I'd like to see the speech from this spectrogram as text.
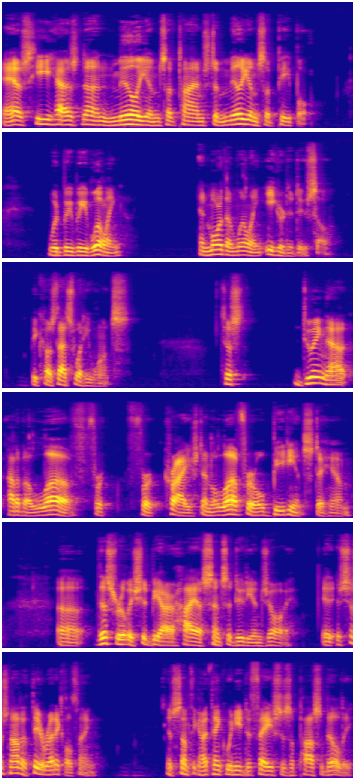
as he has done millions of times to millions of people, would we be willing, and more than willing, eager to do so? Because that's what he wants. Just doing that out of a love for, for Christ and a love for obedience to him. Uh, this really should be our highest sense of duty and joy. It, it's just not a theoretical thing. It's something I think we need to face as a possibility.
